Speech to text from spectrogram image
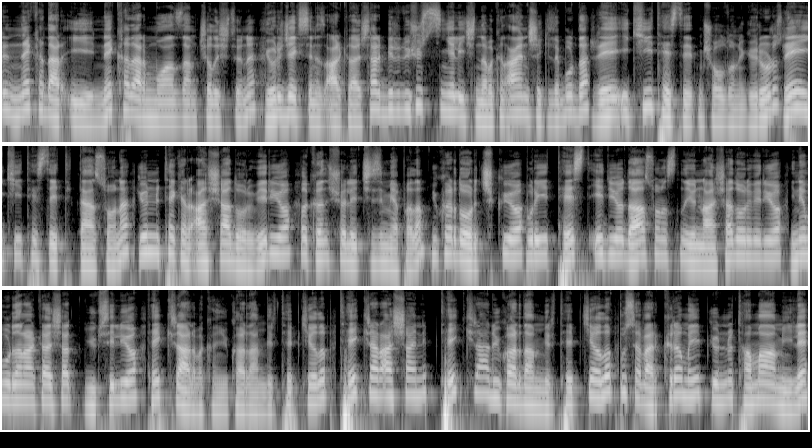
çizgilerin ne kadar iyi, ne kadar muazzam çalıştığını göreceksiniz arkadaşlar. Bir düşüş sinyali içinde bakın aynı şekilde burada R2'yi test etmiş olduğunu görüyoruz. R2'yi test ettikten sonra yönünü tekrar aşağı doğru veriyor. Bakın şöyle çizim yapalım. Yukarı doğru çıkıyor. Burayı test ediyor. Daha sonrasında yönünü aşağı doğru veriyor. Yine buradan arkadaşlar yükseliyor. Tekrar bakın yukarıdan bir tepki alıp tekrar aşağı inip tekrar yukarıdan bir tepki alıp bu sefer kıramayıp yönünü tamamıyla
